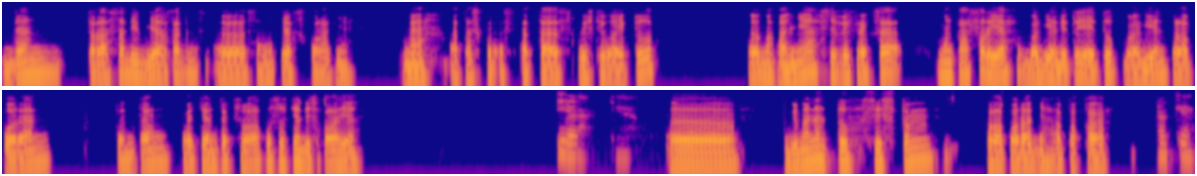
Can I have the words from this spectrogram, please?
dan terasa dibiarkan uh, sama pihak sekolahnya. Nah, atas atas peristiwa itu uh, makanya Civic Reksa mengcover ya bagian itu yaitu bagian pelaporan tentang pelecehan seksual khususnya di sekolah ya. Iya. iya. Uh, Gimana tuh sistem pelaporannya? Apakah? Oke,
